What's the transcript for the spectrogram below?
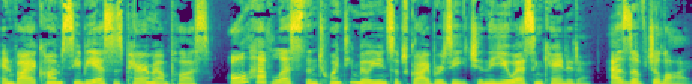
and Viacom CBS's Paramount Plus all have less than 20 million subscribers each in the US and Canada as of July.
